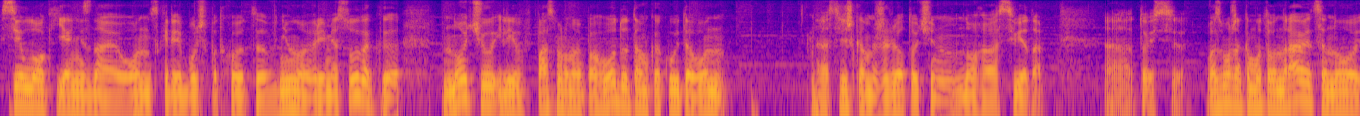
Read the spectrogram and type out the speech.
Силок, я не знаю, он скорее больше подходит в дневное время суток. Э, ночью или в пасмурную погоду там какую-то он Э, слишком жрет очень много света. Э, то есть, возможно, кому-то он нравится, но,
